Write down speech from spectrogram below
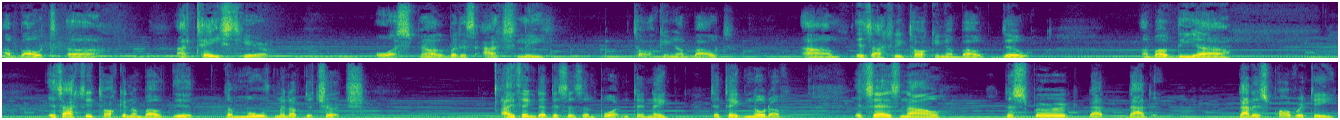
about uh, a taste here or a smell, but it's actually talking about um, it's actually talking about the about the uh, it's actually talking about the the movement of the church. I think that this is important to make to take note of. It says now the spirit that that that is poverty,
